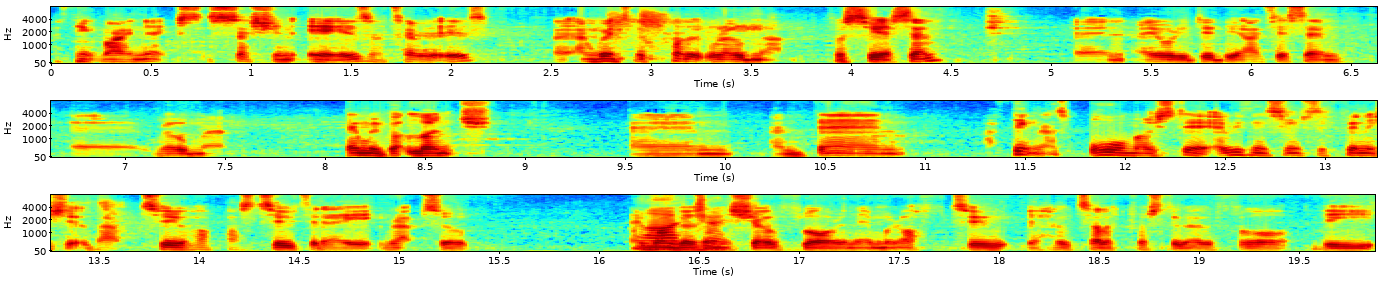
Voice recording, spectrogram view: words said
I think my next session is, I'll tell you what it is, uh, I'm going to the product roadmap for CSM. And I already did the ITSM uh, roadmap. Then we've got lunch. Um, and then I think that's almost it. Everything seems to finish at about two, half past two today. It wraps up. Everyone goes on the show floor, and then we're off to the hotel across the road for the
